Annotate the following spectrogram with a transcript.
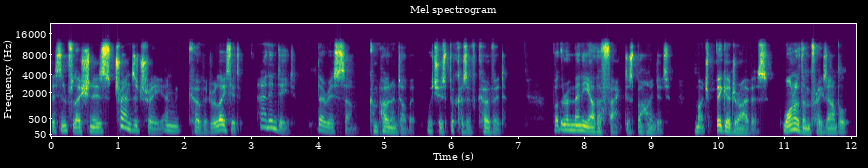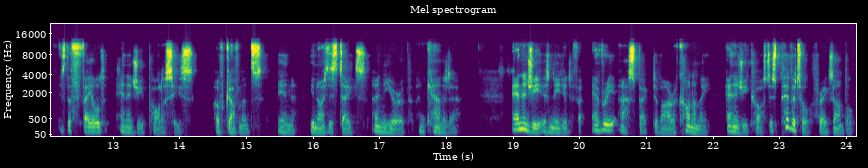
this inflation is transitory and COVID related. And indeed, there is some component of it, which is because of COVID. But there are many other factors behind it, much bigger drivers. One of them, for example, is the failed energy policies of governments in the United States and Europe and Canada. Energy is needed for every aspect of our economy. Energy cost is pivotal, for example,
